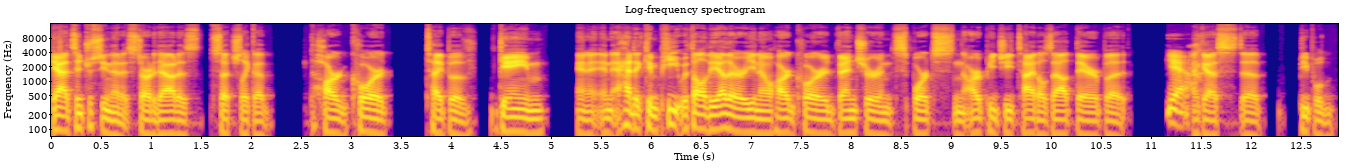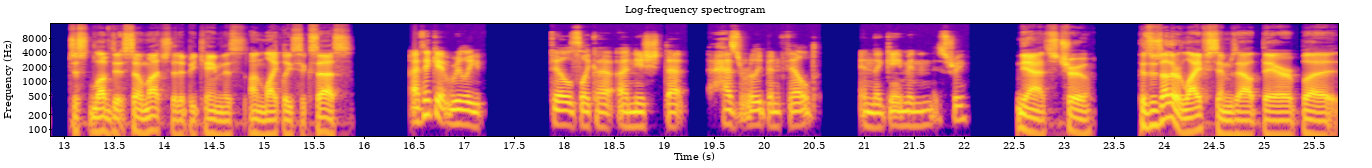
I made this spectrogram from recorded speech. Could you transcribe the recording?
Yeah, it's interesting that it started out as such like a hardcore type of game and it, and it had to compete with all the other, you know, hardcore adventure and sports and RPG titles out there, but Yeah, I guess the people just loved it so much that it became this unlikely success. I think it really fills like a, a niche that hasn't really been filled in the gaming industry. Yeah, it's true. Because there's other life sims out there, but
